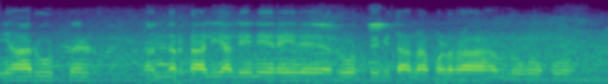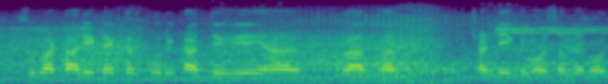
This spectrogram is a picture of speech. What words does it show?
यहाँ रोड पर अंदर टालियाँ लेने रहे रोड पे बिताना पड़ रहा है हम लोगों को। सुबह टाली ट्रैक्टर को रिखाते हुए यहाँ रात भर ठंडे के मौसम में बहुत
